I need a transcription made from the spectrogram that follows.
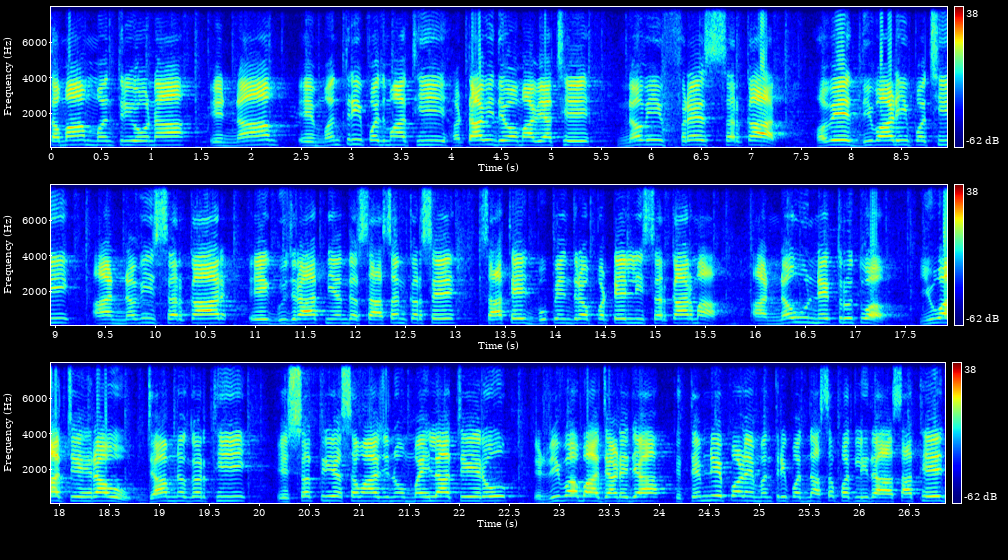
તમામ મંત્રીઓના એ નામ એ મંત્રી પદમાંથી હટાવી દેવામાં આવ્યા છે. નવી ફ્રેશ સરકાર હવે દિવાળી પછી આ નવી સરકાર એ ગુજરાતની અંદર શાસન કરશે. સાથે જ ભૂપેન્દ્ર પટેલની સરકારમાં આ નવું નેતૃત્વ યુવા ચહેરાઓ જામનગરથી એ ક્ષત્રિય સમાજનો મહિલા ચહેરો રીવાબા જાડેજા કે તેમને પણ એ મંત્રીપદના શપથ લીધા. સાથે જ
